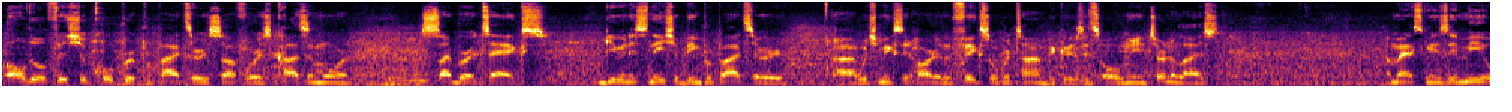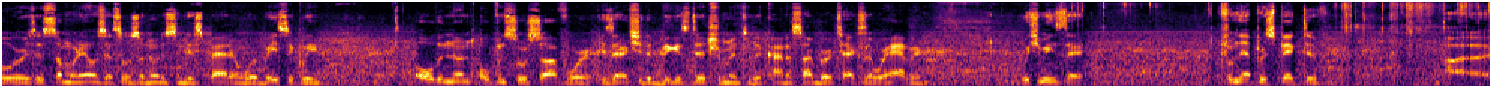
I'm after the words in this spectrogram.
all the official corporate proprietary software is causing more cyber attacks, given its nature being proprietary, uh, which makes it harder to fix over time because it's only internalized. I'm asking, is it me or is it someone else that's also noticing this pattern where basically all the non open source software is actually the biggest detriment to the kind of cyber attacks that we're having? Which means that from that perspective, uh,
